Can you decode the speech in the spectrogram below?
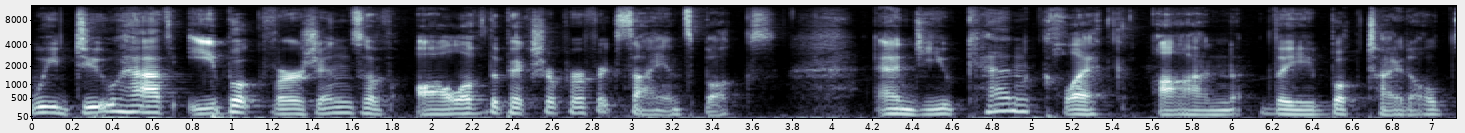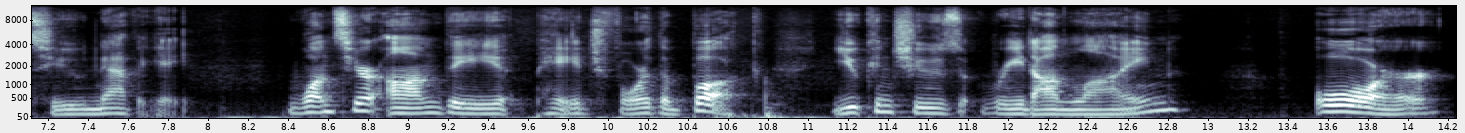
We do have ebook versions of all of the Picture Perfect Science books, and you can click on the book title to navigate. Once you're on the page for the book, you can choose Read Online or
